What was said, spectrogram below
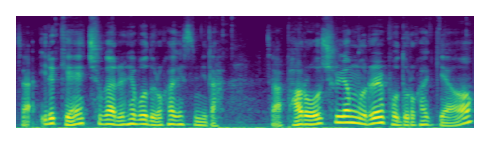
자, 이렇게 추가를 해보도록 하겠습니다. 자, 바로 출력물을 보도록 할게요.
